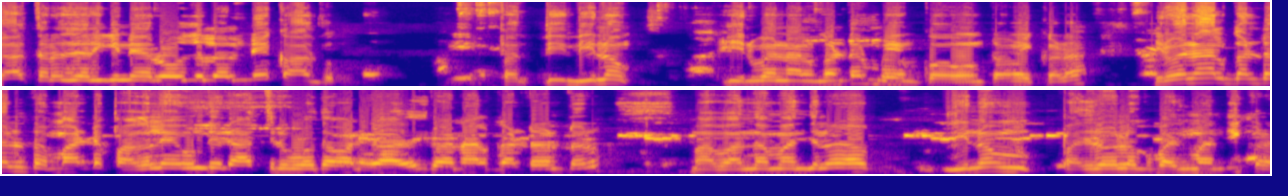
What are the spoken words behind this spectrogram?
జాతర జరిగిన రోజులనే కాదు ప్రతి దినం ఇరవై నాలుగు గంటలు మేము ఉంటాం ఇక్కడ. ఇరవై నాలుగు గంటలు ఉంటాం. అంటే పగలే ఉండి రాత్రి పోతాం అని కాదు. ఇరవై నాలుగు గంటలు ఉంటారు. మా వంద మందిలో దినం పది రోజులకు పది మంది ఇక్కడ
